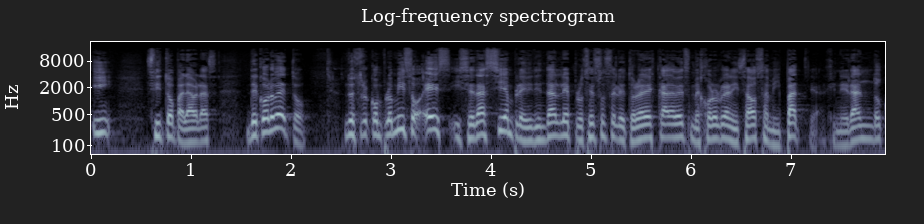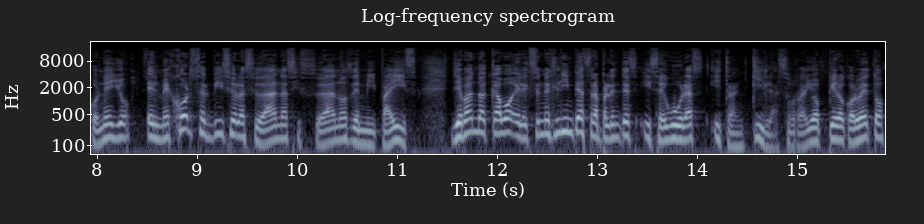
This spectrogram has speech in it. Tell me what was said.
Y cito palabras de Corbeto. Nuestro compromiso es y será siempre brindarle procesos electorales cada vez mejor organizados a mi patria, generando con ello el mejor servicio a las ciudadanas y ciudadanos de mi país, llevando a cabo elecciones limpias, transparentes y seguras y tranquilas, subrayó Piero Corbeto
